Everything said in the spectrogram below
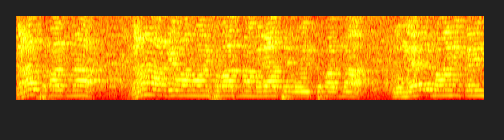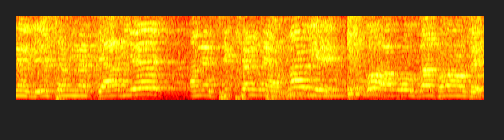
ઘણા સમાજના, ઘણા આગેવાનો અહીં સમાજના મળ્યા છે, રોહિત સમાજના. તો મહેરબાની કરીને વ્યસનને ત્યાગીએ અને શિક્ષણને અપનાવીએ. તો આપણો ઉદ્ધાર થવાનો છે.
